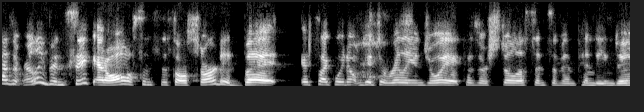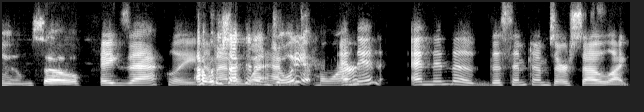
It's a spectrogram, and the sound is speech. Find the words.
hasn't really been sick at all since this all started, but it's like we don't get to really enjoy it because there's still a sense of impending doom. So exactly, I no wish I could enjoy happens. it more. And then and then the the symptoms are so like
